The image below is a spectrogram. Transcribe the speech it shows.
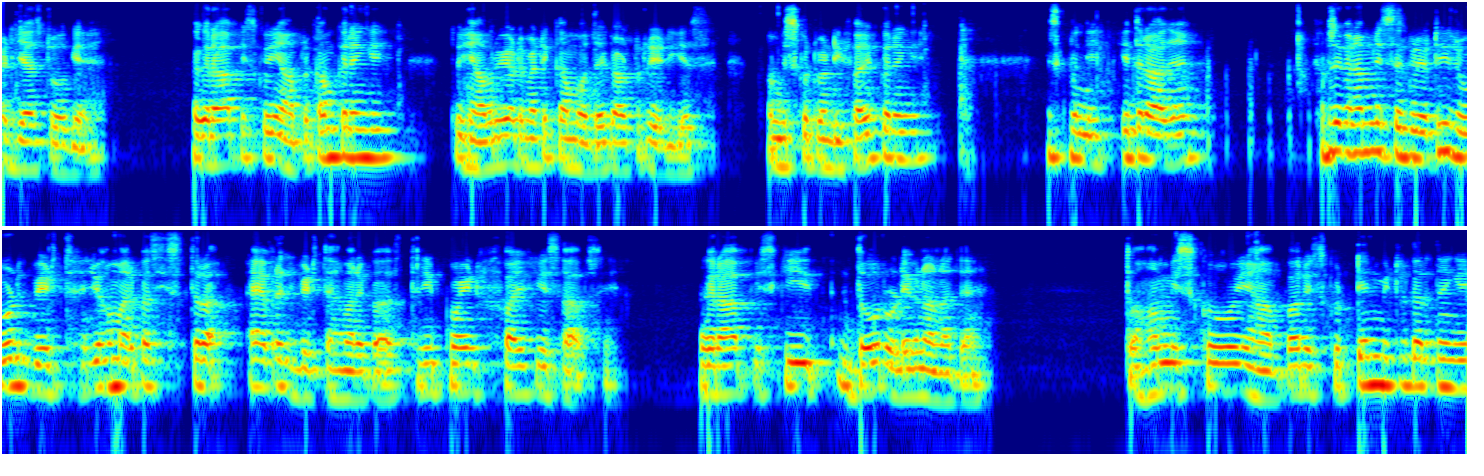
एडजस्ट हो गया है। अगर आप इसको यहाँ पर कम करेंगे तो यहाँ पर भी ऑटोमेटिक कम हो जाएगा आउटर रेडियस हम इसको 25 करेंगे। इसको इधर आ जाए। सबसे पहले हमने सर्कुलेटरी रोड विड्थ जो हमारे पास इस तरह एवरेज विड्थ है हमारे पास 3.5 के हिसाब से। अगर आप इसकी दो रोडे बनाना चाहें तो हम इसको यहाँ पर इसको 10 मीटर कर देंगे।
